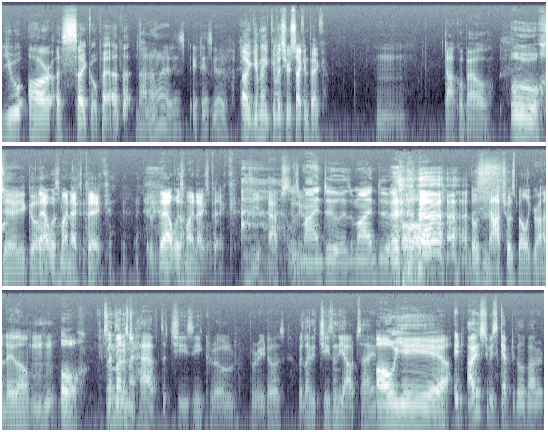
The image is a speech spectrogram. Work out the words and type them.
You are a psychopath. No, no, it is. It is good. Oh, give me give us your second pick. Hmm. Taco Bell. Ooh, There you go. that was my next pick. That was my next pick. The Ah, It absolute. was mine too. It was mine too. Oh, those nachos BellGrande though. Mm-hmm. Oh, Somebody used to might- have the cheesy grilled burritos with like the cheese on the outside. oh yeah, yeah, yeah. It, I used to be skeptical about it,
